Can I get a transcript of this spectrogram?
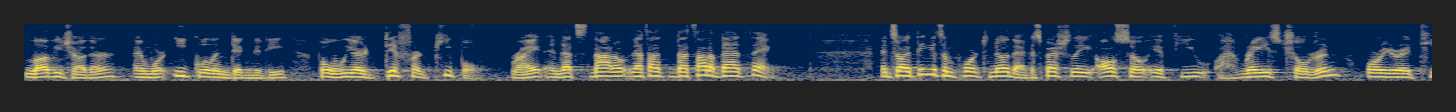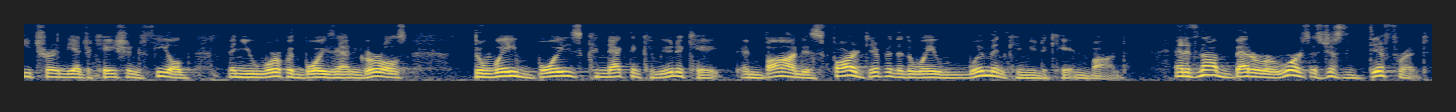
love each other and we're equal in dignity, but we are different people, right? And that's not a, that's not that's not a bad thing. And so I think it's important to know that, especially also if you raise children or you're a teacher in the education field and you work with boys and girls, the way boys connect and communicate and bond is far different than the way women communicate and bond. And it's not better or worse, it's just different.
